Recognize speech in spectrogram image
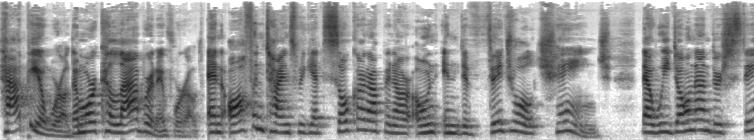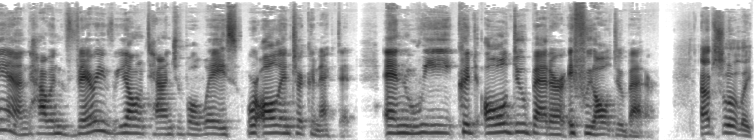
happier world, a more collaborative world. And oftentimes we get so caught up in our own individual change that we don't understand how in very real and tangible ways we're all interconnected. And we could all do better if we all do better. Absolutely.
